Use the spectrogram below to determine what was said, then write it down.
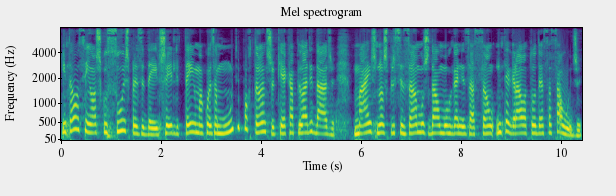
Então, assim, eu acho que o SUS, presidente, ele tem uma coisa muito importante, que é capilaridade. Mas nós precisamos dar uma organização integral a toda essa saúde.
